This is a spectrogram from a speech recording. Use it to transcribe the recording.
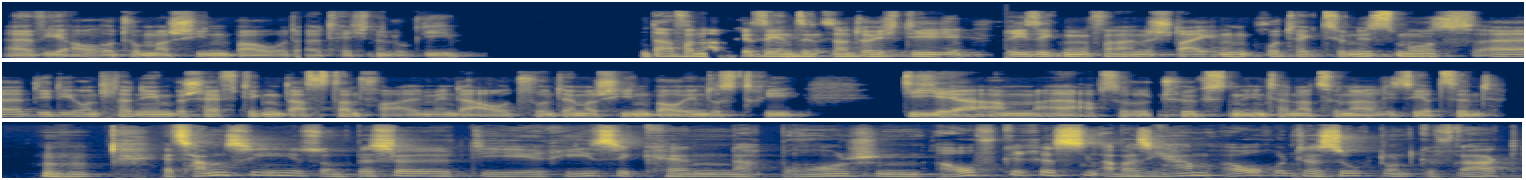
äh, wie Auto, Maschinenbau oder Technologie. Davon abgesehen sind es natürlich die Risiken von einem steigenden Protektionismus, äh, die die Unternehmen beschäftigen, das dann vor allem in der Auto- und der Maschinenbauindustrie, die ja am äh, absolut höchsten internationalisiert sind. Jetzt haben Sie so ein bisschen die Risiken nach Branchen aufgerissen, aber Sie haben auch untersucht und gefragt,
